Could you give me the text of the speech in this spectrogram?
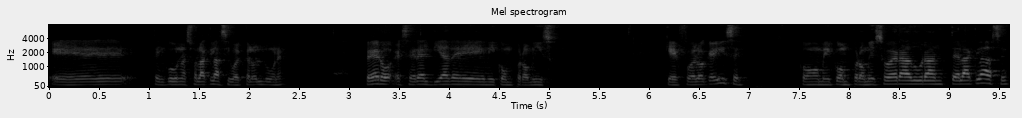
eh, tengo una sola clase, igual que los lunes. Pero ese era el día de mi compromiso. ¿Qué fue lo que hice? Como mi compromiso era durante la clase,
